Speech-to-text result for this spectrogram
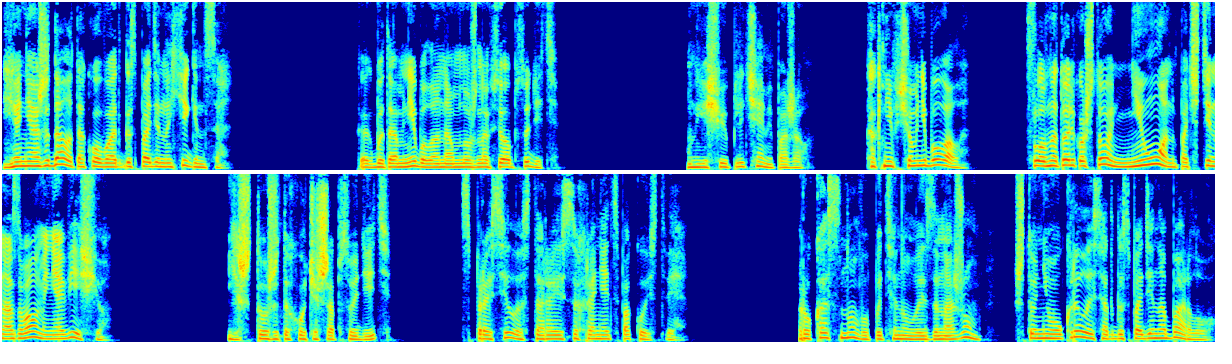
Я не ожидала такого от господина Хиггинса». «Как бы там ни было, нам нужно все обсудить». Он еще и плечами пожал. Как ни в чем не бывало. Словно только что не он почти назвал меня вещью. «И что же ты хочешь обсудить?» — спросила, стараясь сохранять спокойствие. Рука снова потянулась за ножом, что не укрылась от господина Барлоу.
